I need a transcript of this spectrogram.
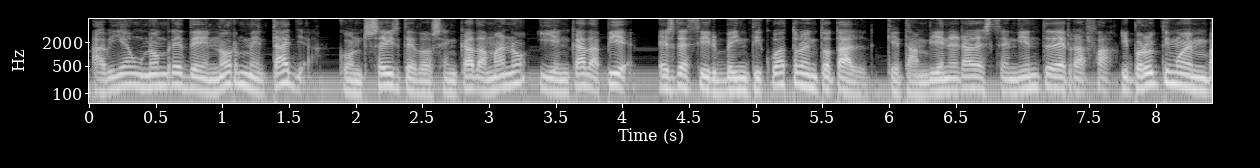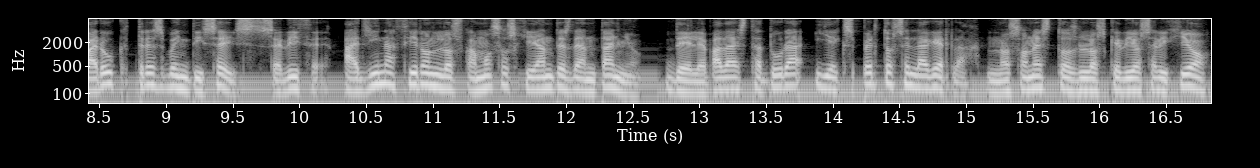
había un hombre de enorme talla, con seis dedos en cada mano y en cada pie, es decir, 24 en total, que también era descendiente de Rafa. Y por último en Baruch 3:26 se dice, allí nacieron los famosos gigantes de antaño, de elevada estatura y expertos en la guerra. No son estos los que Dios eligió,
